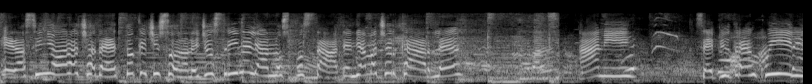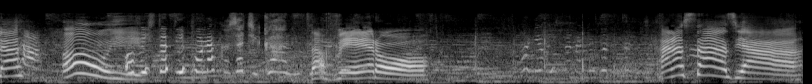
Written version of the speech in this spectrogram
e la signora ci ha detto che ci sono le giostrine e le hanno spostate. Andiamo a cercarle? Ani, sei più tranquilla? Oi! Ho visto tipo una cosa gigante. Davvero? Anastasia!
